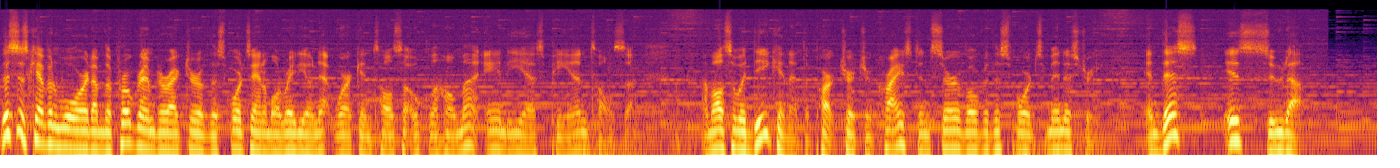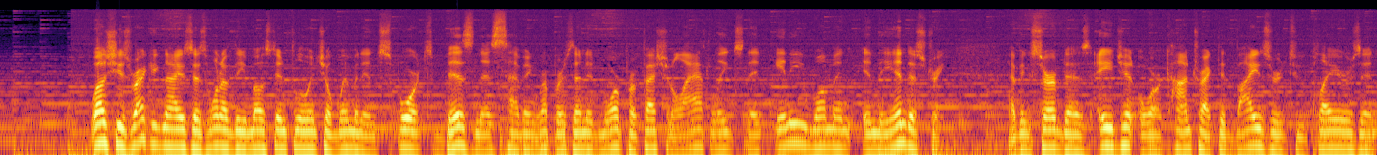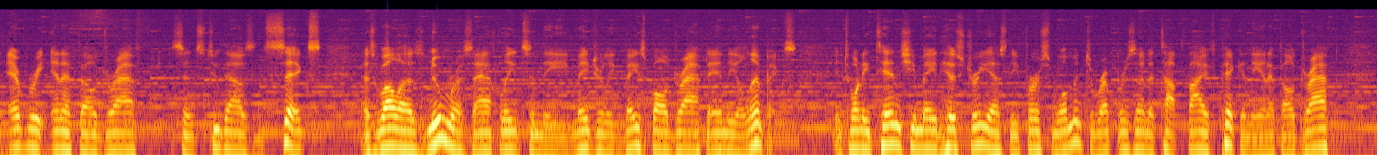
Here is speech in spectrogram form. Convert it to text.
This is Kevin Ward. I'm the program director of the Sports Animal Radio Network in Tulsa, Oklahoma, and ESPN Tulsa. I'm also a deacon at the Park Church of Christ and serve over the sports ministry. And this is Suit Up. Well, she's recognized as one of the most influential women in sports business, having represented more professional athletes than any woman in the industry. Having served as agent or contract advisor to players in every NFL draft since 2006, as well as numerous athletes in the Major League Baseball draft and the Olympics. In 2010, she made history as the first woman to represent a top five pick in the NFL draft,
